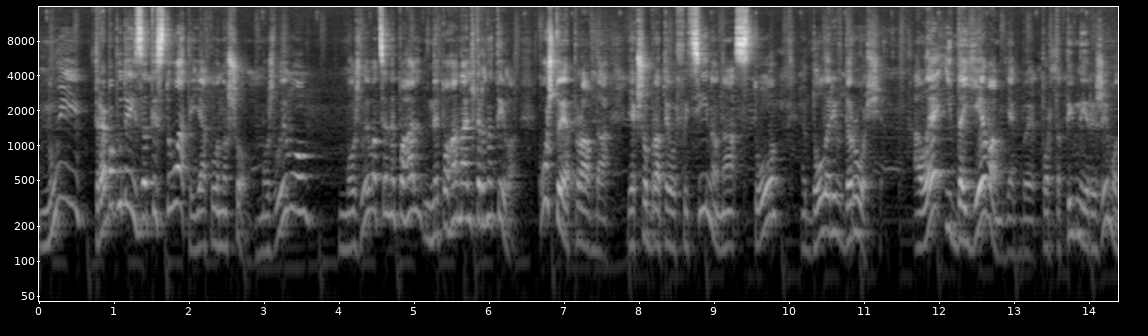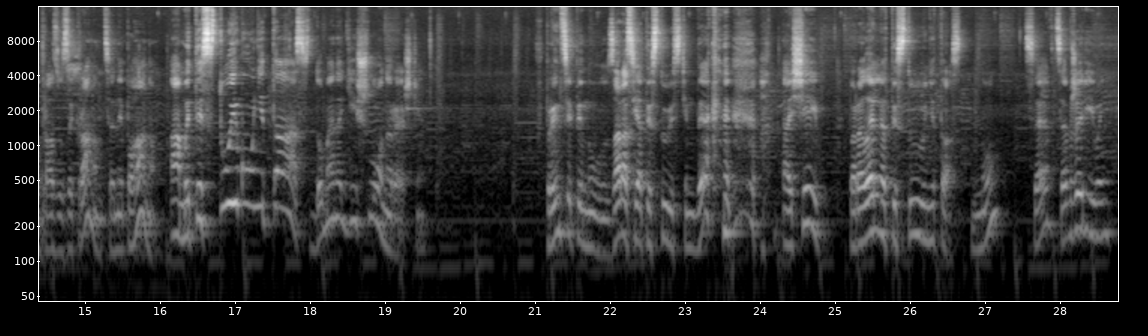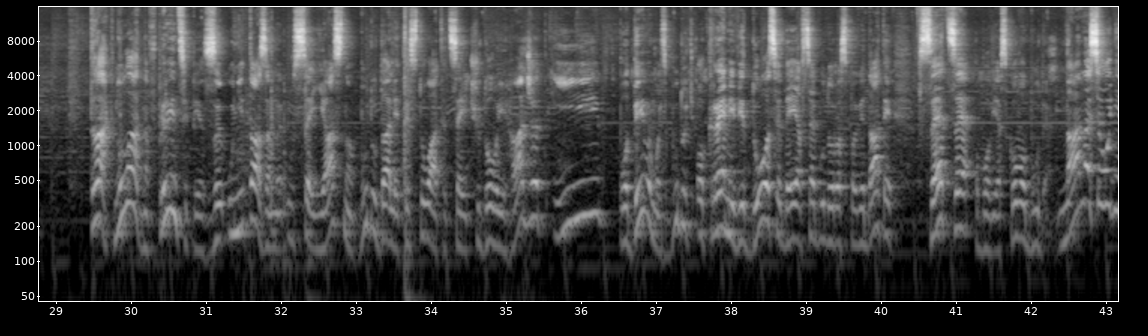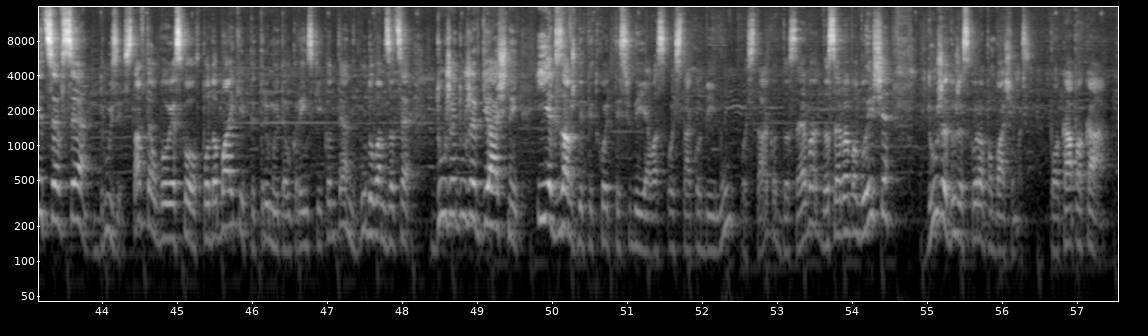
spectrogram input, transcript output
Ну і треба буде і затестувати, як воно що. Можливо, можливо, це непогана альтернатива. Коштує, правда, якщо брати офіційно, на 100 доларів дорожче. Але і дає вам якби портативний режим одразу з екраном, це непогано. А ми тестуємо унітаз. До мене дійшло нарешті. В принципі, ну, зараз я тестую Steam Deck, а ще й паралельно тестую унітаз. Ну, це, це вже рівень. Так, ну ладно, в принципі, з унітазами усе ясно. Буду далі тестувати цей чудовий гаджет і подивимось, будуть окремі відоси, де я все буду розповідати. Все це обов'язково буде. Ну а на сьогодні це все. Друзі, ставте обов'язково вподобайки, підтримуйте український контент. Буду вам за це дуже-дуже вдячний. І як завжди, підходьте сюди, я вас ось так обійму, ось так от до себе, до себе поближче. Дуже-дуже скоро побачимось. Пока-пока.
